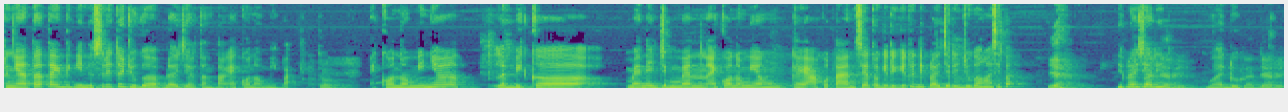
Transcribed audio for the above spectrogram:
Ternyata teknik industri itu juga belajar tentang ekonomi, Pak. betul Ekonominya lebih ke manajemen ekonomi yang kayak akuntansi atau gitu-gitu dipelajarin juga nggak sih, Pak? iya Dipelajari. dipelajari Waduh. dipelajari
